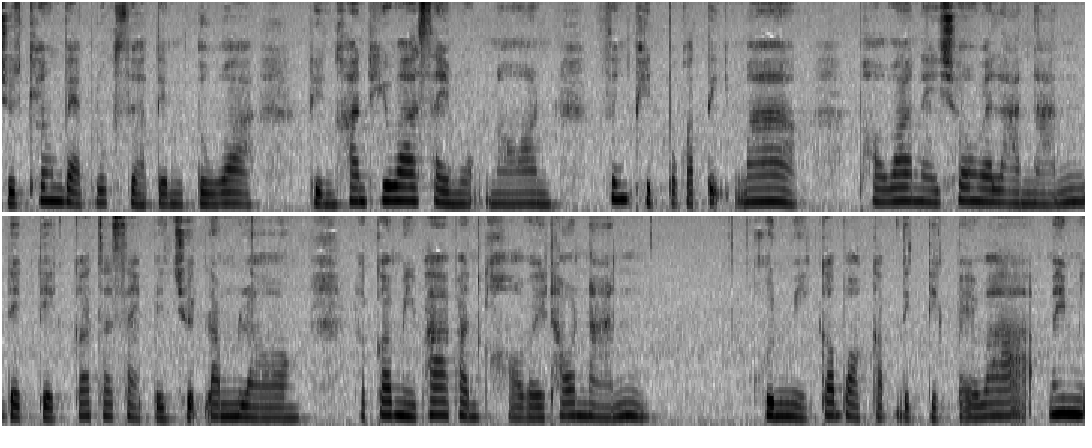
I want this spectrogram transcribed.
ชุดเครื่องแบบลูกเสือเต็มตัว ถึงขั้นที่ว่าใส่หมวกนอน ซึ่งผิดปกติมาก เพราะว่าในช่วงเวลานั้นเด็กๆก็จะใส่เป็นชุดลำลอง แล้วก็มีผ้าพันคอไว้เท่านั้นคุณหมีก็บอกกับเด็กๆไปว่าไม่มี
